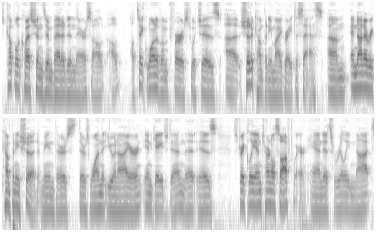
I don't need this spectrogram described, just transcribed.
a couple of questions embedded in there, so I'll I'll, I'll take one of them first, which is uh, should a company migrate to SaaS? Um, and not every company should. I mean, there's there's one that you and I are engaged in that is strictly internal software, and it's really not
